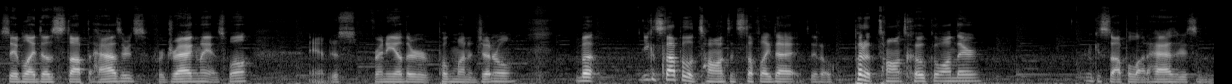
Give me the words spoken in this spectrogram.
Sableye does stop the hazards for Dragonite as well, and just for any other Pokemon in general. But you can stop with a taunt and stuff like that. You know, put a taunt Koko on there. You can stop a lot of hazards and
